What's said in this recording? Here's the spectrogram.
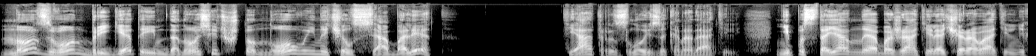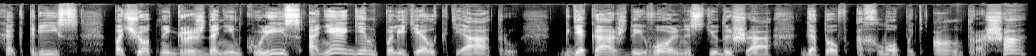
но звон бригета им доносит, что новый начался балет. Театр — злой законодатель, непостоянный обожатель очаровательных актрис, почетный гражданин кулис, Онегин полетел к театру, где каждый, вольностью дыша, готов охлопать антраша,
